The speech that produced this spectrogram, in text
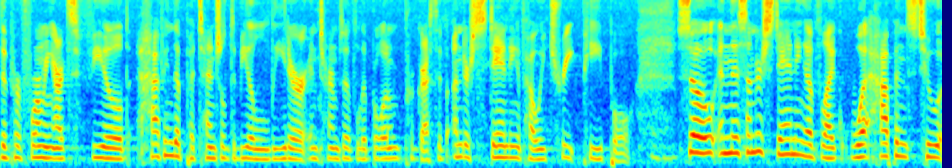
the performing arts field having the potential to be a leader in terms of liberal and progressive understanding of how we treat people. Mm-hmm. So in this understanding of like what happens to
